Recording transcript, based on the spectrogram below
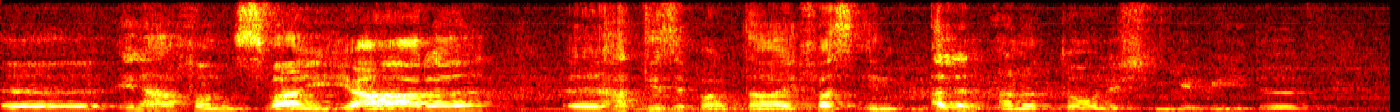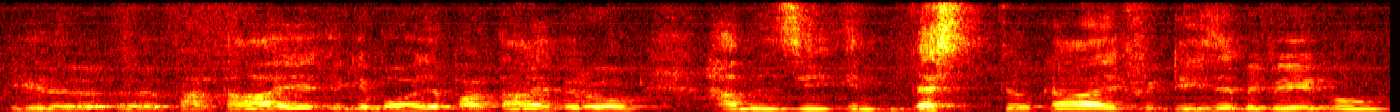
äh, innerhalb von zwei Jahren äh, hat diese Partei fast in allen anatolischen Gebieten ihre äh, Parteigebäude, Parteibüro, haben sie in Westtürkei für diese Bewegung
